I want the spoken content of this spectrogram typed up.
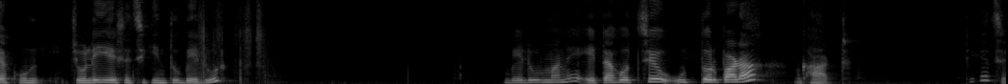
দেখুন, চলেই এসেছি কিন্তু বেলুড়। বেলুর মানে এটা হচ্ছে উত্তরপাড়া ঘাট। ঠিক আছে?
